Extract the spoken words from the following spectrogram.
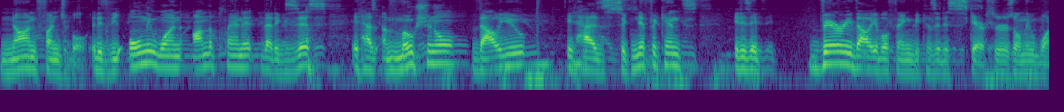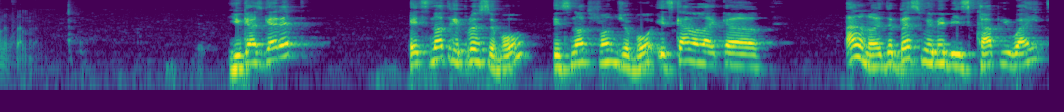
non fungible. It is the only one on the planet that exists. It has emotional value, it has significance. It is a very valuable thing because it is scarce. There's only one of them. You guys get it? It's not replaceable. It's not fungible. It's kind of like uh, I don't know. The best way maybe is copyright.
